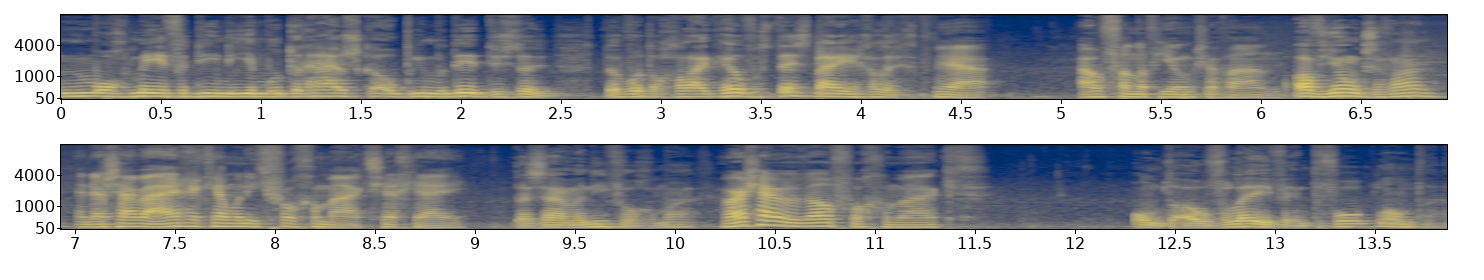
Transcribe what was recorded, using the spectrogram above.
nog meer verdienen, je moet een huis kopen, je moet dit. Dus er, er wordt al gelijk heel veel stress bij je gelegd. Ja. Al vanaf jongs af aan. Af jongs af aan. En daar zijn we eigenlijk helemaal niet voor gemaakt, zeg jij. Daar zijn we niet voor gemaakt. Waar zijn we wel voor gemaakt? Om te overleven en te voorplanten.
